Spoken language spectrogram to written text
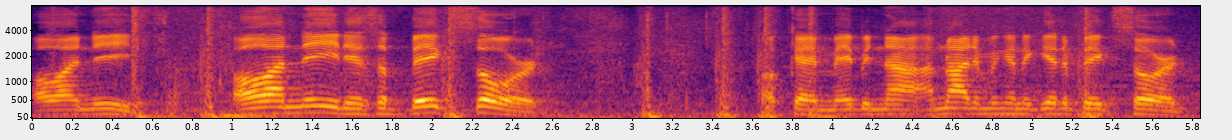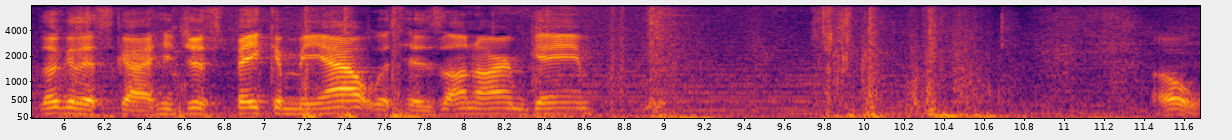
All I need. All I need is a big sword. Okay, maybe not. I'm not even gonna get a big sword. Look at this guy. He's just faking me out with his unarmed game. Oh.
